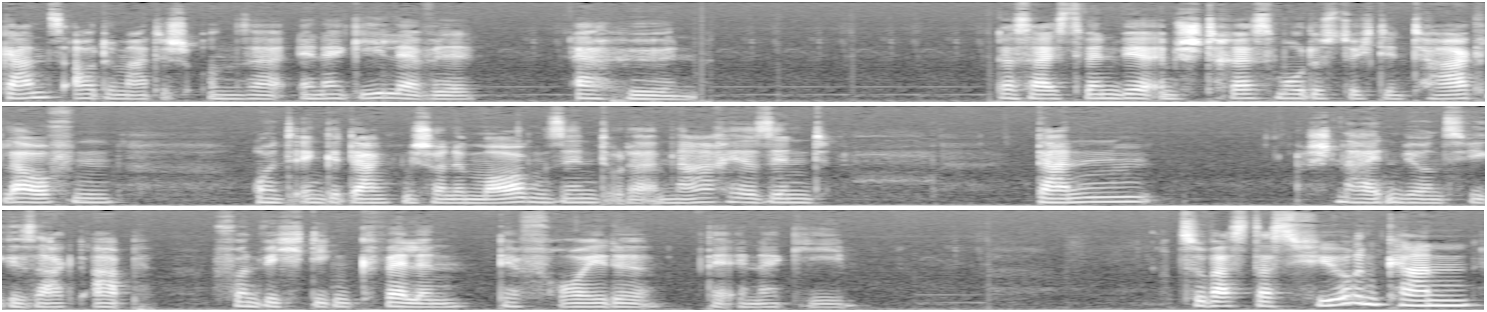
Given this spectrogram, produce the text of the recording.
ganz automatisch unser Energielevel erhöhen. Das heißt, wenn wir im Stressmodus durch den Tag laufen und in Gedanken schon im Morgen sind oder im Nachher sind, dann schneiden wir uns, wie gesagt, ab von wichtigen Quellen der Freude, der Energie. Zu was das führen kann,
